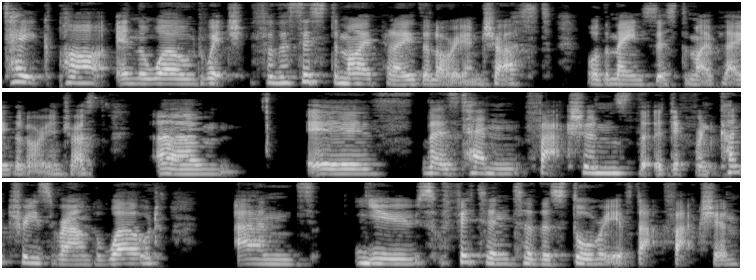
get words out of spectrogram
take part in the world, which for the system I play, the Lorien Trust, or the main system I play, the Lorien Trust, um, is there's 10 factions that are different countries around the world. And you fit into the story of that faction,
